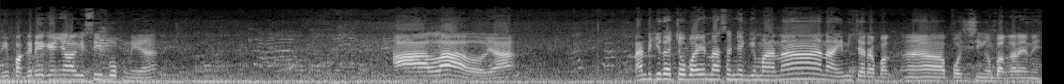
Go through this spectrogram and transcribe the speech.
Ini Pak Gede kayaknya lagi sibuk nih ya. Halal ya nanti kita cobain rasanya gimana nah ini cara bak uh, posisi ngebakarnya nih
